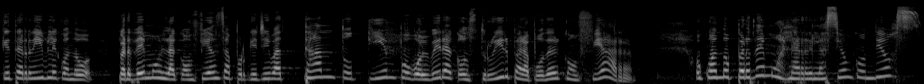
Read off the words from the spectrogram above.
qué terrible cuando perdemos la confianza porque lleva tanto tiempo volver a construir para poder confiar. O cuando perdemos la relación con Dios.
